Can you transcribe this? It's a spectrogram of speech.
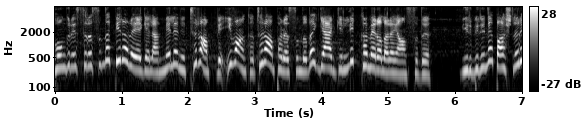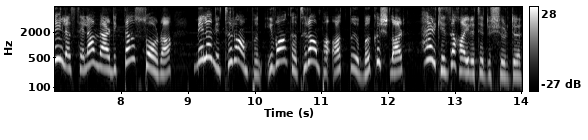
Kongre sırasında bir araya gelen Melania Trump ve Ivanka Trump arasında da gerginlik kameralara yansıdı. Birbirine başlarıyla selam verdikten sonra Melania Trump'ın Ivanka Trump'a attığı bakışlar herkesi hayrete düşürdü.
